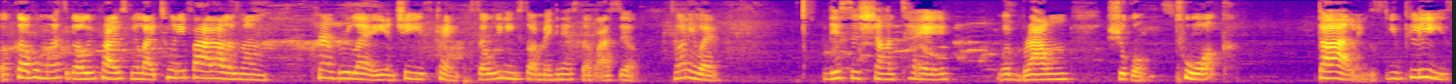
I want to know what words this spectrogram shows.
a couple months ago we probably spent like twenty five dollars on creme brulee and cheesecake. So we need to start making that stuff ourselves. So anyway, this is Shantae with brown sugar talk. Darlings, you please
